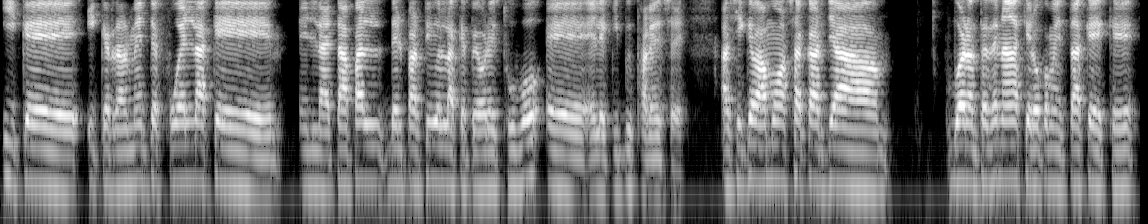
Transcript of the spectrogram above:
y que, y que realmente fue en la que en la etapa del partido en la que peor estuvo eh, el equipo hispalense. Así que vamos a sacar ya. Bueno, antes de nada quiero comentar que, que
